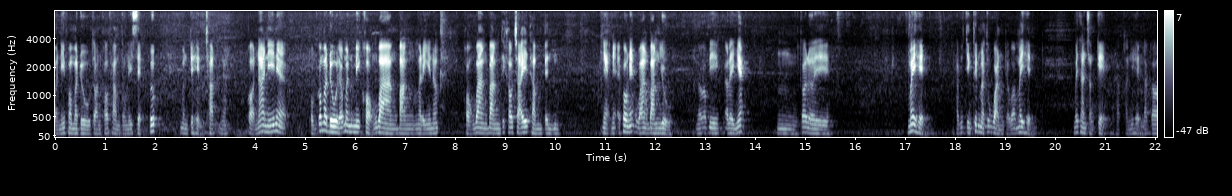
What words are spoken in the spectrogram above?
วันนี้พอมาดูตอนเขาทำตรงนี้เสร็จปุ๊บ มันจะเห็นชัดนะก่อนหน้านี้เนี่ยผมก็มาดูแล้วมันมีของวางบังอะไรเงี้ยเนาะของวางบังที่เขาใช้ทำเป็นเนี่ยเนี่ยไอ้พวกเนี้ยวางบังอยู่ แล้วก็มีอะไรเงี้ยอืมก็เลย ไม่เห็นครับจริงๆขึ้นมาทุกวันแต่ว่าไม่เห็นไม่ทันสังเกตนะครับ ตอนนี้เห็นแล้วก็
